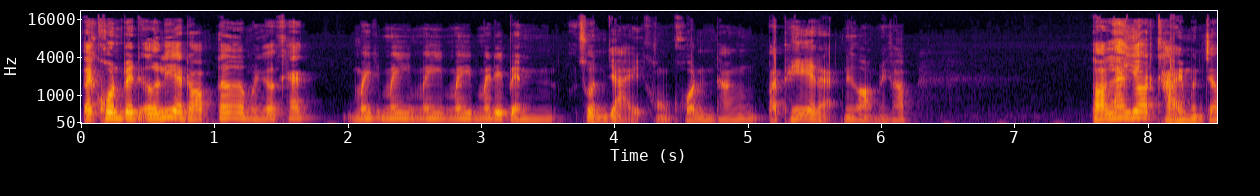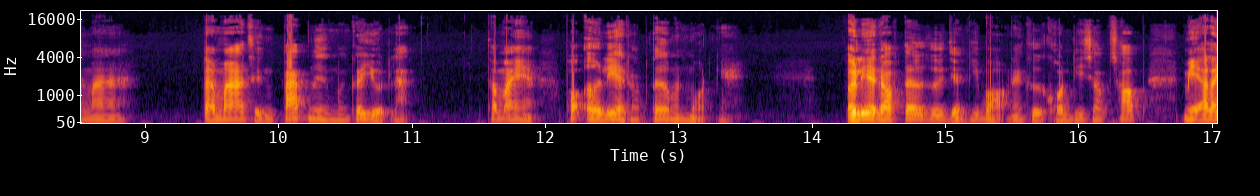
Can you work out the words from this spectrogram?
แต่คนเป็น early adopter มันก็แค่ไม่ไม่ไม่ไม่ไม่ได้เป็นส่วนใหญ่ของคนทั้งประเทศอะนึกออกไหมครับ ตอนแรกยอดขายเหมือนจะมา แต่มาถึงแป๊บหนึ่งมันก็หยุดละ ทำไมอะ เพราะ early adopter มันหมดไง early adopter คืออย่างที่บอกนะคือคนที่ชอบชอบ มีอะไร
